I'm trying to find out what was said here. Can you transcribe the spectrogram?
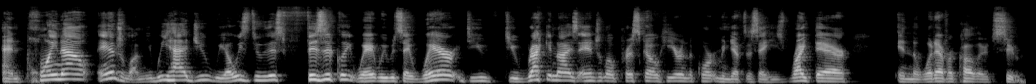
and point out Angelo? I mean, we had you, we always do this physically, where we would say, Where do you do you recognize Angelo Prisco here in the courtroom? And you have to say he's right there in the whatever colored suit.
